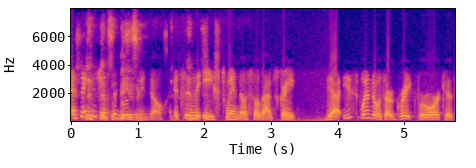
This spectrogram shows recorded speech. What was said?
I think it's just a good window. It's in the east window, so that's great. Yeah, east windows are great for orchids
